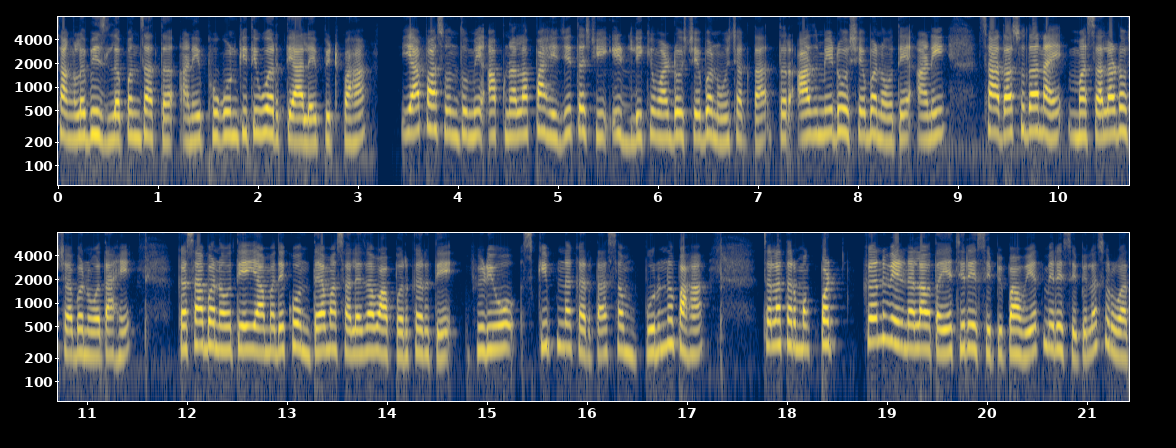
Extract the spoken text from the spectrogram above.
चांगलं भिजलं पण जातं आणि फुगून किती वरती आलं आहे पीठ पहा. यापासून तुम्ही आपणाला पाहिजे तशी इडली किंवा डोसे बनवू शकता. तर आज मी डोसे बनवते आणि साधासुद्धा नाही मसाला डोसा बनवत आहे. कसा बनवते यामध्ये कोणत्या मसाल्याचा वापर करते व्हिडिओ स्किप न करता संपूर्ण पहा. चला तर मग पटकन वेळ न लावता. याची रेसिपी पाहूयात. मी रेसिपीला सुरुवात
